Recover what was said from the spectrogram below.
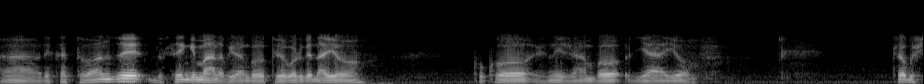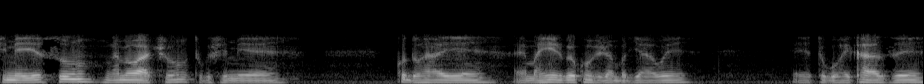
Ah, reka tubanze dusenge imana kugira ngo tuyoborwe na yo kuko ni ijambo ryayo. Turagushimiye yesu mwami wacu tugushimiye ko duhaye aya mahirwe yo kumva ijambo ryawe. Eh, tuguha ikaze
